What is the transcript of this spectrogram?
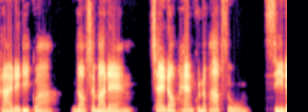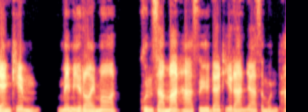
คลายได้ดีกว่า ดอกชบาแดง ใช้ดอกแห้งคุณภาพสูง สีแดงเข้ม ไม่มีรอยมอด คุณสามารถหาซื้อได้ที่ร้านยาสมุนไพร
